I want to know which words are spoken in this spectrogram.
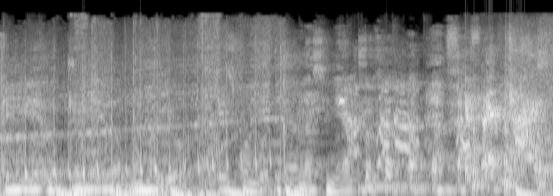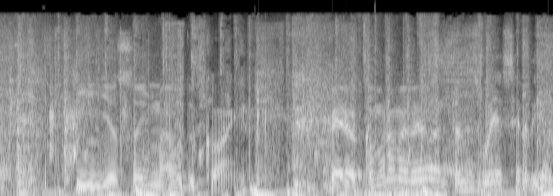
qué miedo, qué miedo, no Mario. Es cuando te dan la señal. Y yo soy Mauducoin. Pero como no me veo, entonces voy a ser Dios.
